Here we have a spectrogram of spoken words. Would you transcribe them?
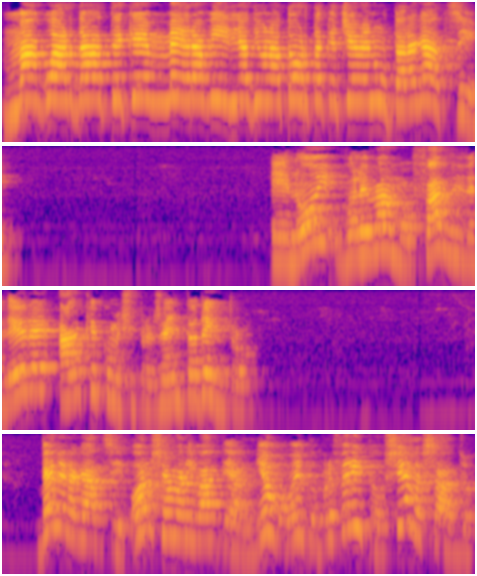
Ma guardate che meraviglia di una torta che ci è venuta ragazzi! E noi volevamo farvi vedere anche come si presenta dentro. Bene ragazzi, ora siamo arrivati al mio momento preferito, sia l'assaggio,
